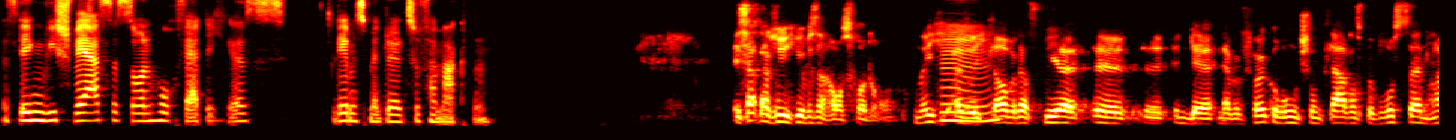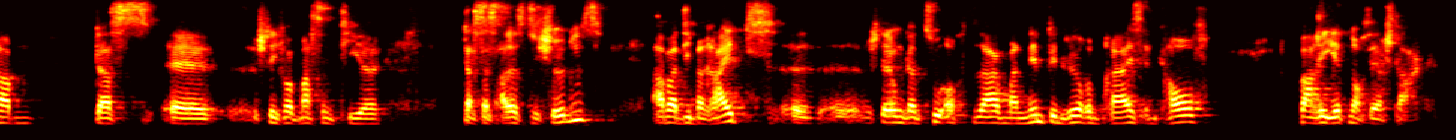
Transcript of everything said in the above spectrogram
Deswegen, wie schwer ist es, so ein hochwertiges Lebensmittel zu vermarkten? Es hat natürlich gewisse Herausforderungen. Nicht? Mhm. Also ich mhm. glaube, dass wir äh, in, der, in der Bevölkerung schon klares Bewusstsein haben, dass äh, Stichwort Massentier, dass das alles nicht schön ist. Aber die Bereitstellung dazu auch zu sagen, man nimmt den höheren Preis in Kauf, variiert noch sehr stark.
